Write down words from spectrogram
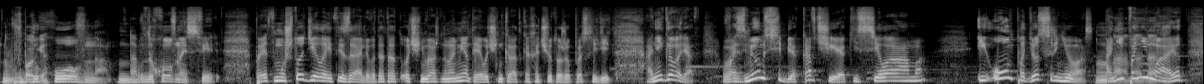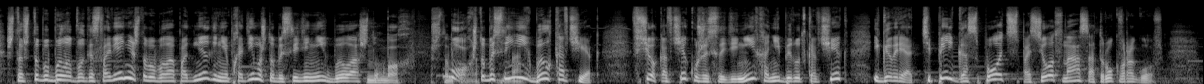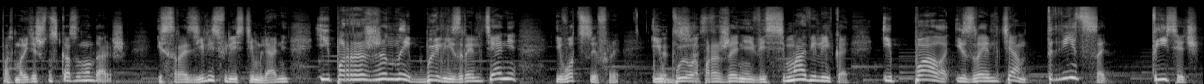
В в Боге. духовном, Да. в духовной сфере. Поэтому что делает Израиль? Вот этот очень важный момент, я очень кратко хочу тоже проследить. Они говорят, возьмем себе ковчег из Силаама, и он пойдет среди вас. Ну да, Они да, понимают, что чтобы было благословение, чтобы была поднега, необходимо, чтобы среди них было что? Бог. Чтобы Бог, чтобы среди да. них был ковчег. Все, ковчег уже среди них, они берут ковчег и говорят, теперь Господь спасет нас от рук врагов. Посмотрите, что сказано дальше. И сразились филистимляне, и поражены были израильтяне, и вот цифры. И 36. было поражение весьма великое, и пало израильтян 30 тысяч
